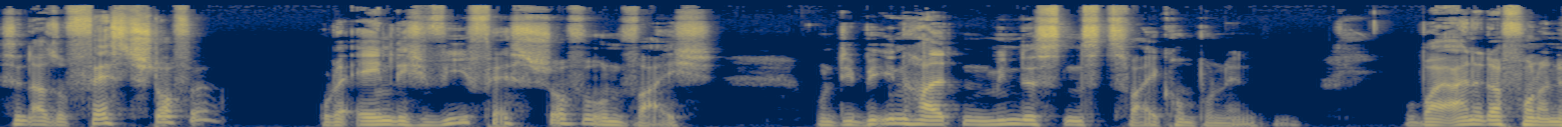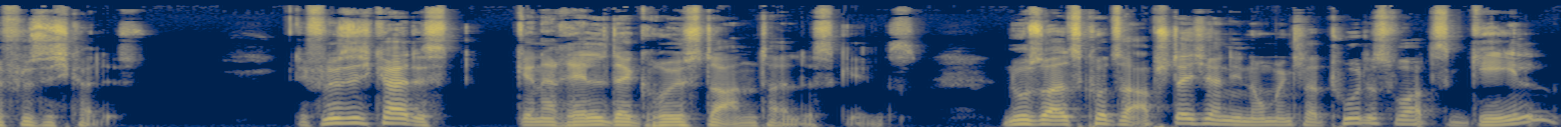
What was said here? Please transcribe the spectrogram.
Es sind also Feststoffe oder ähnlich wie Feststoffe und weich. Und die beinhalten mindestens zwei Komponenten. Wobei eine davon eine Flüssigkeit ist. Die Flüssigkeit ist generell der größte Anteil des Gens. Nur so als kurzer Abstecher in die Nomenklatur des Wortes Gel.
